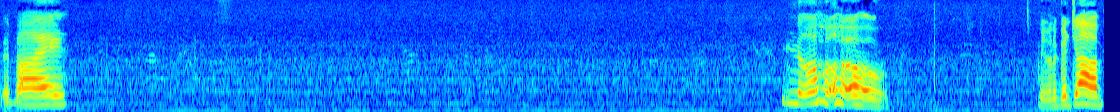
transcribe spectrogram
Goodbye. No. Doing a good job.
